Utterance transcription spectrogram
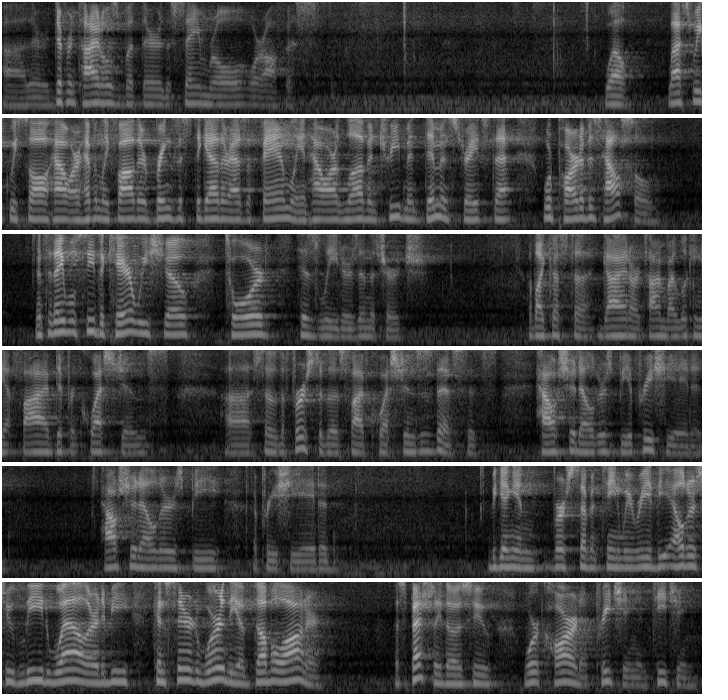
Uh, they're different titles, but they're the same role or office. Well, last week we saw how our Heavenly Father brings us together as a family and how our love and treatment demonstrates that we're part of His household. And today we'll see the care we show toward His leaders in the church. I'd like us to guide our time by looking at five different questions. Uh, so, the first of those five questions is this it's how should elders be appreciated? How should elders be appreciated? Beginning in verse 17, we read, The elders who lead well are to be considered worthy of double honor, especially those who work hard at preaching and teaching.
